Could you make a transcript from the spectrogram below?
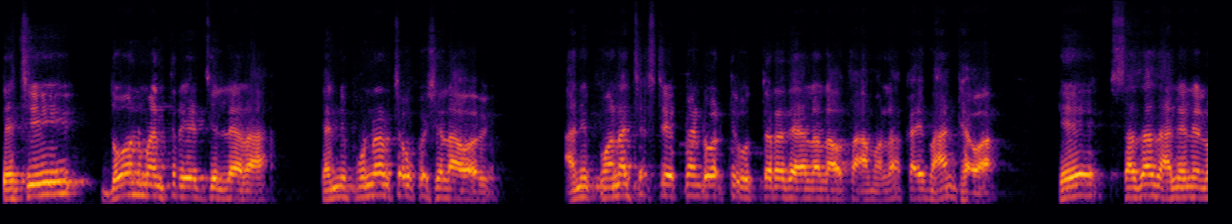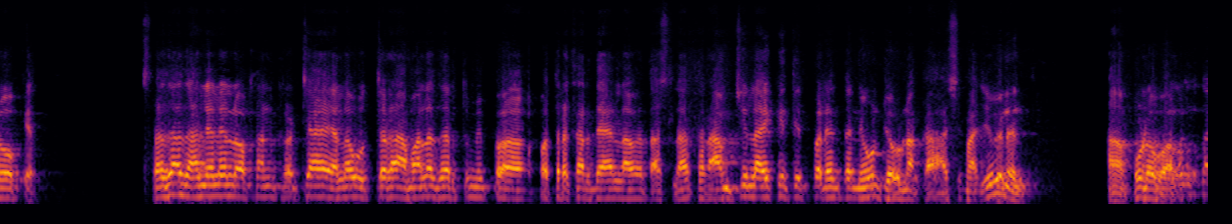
त्याची दोन मंत्री आहेत जिल्ह्याला. त्यांनी पुनर्चौकशी लावावी. आणि कोणाच्या स्टेटमेंटवरती उत्तर द्यायला लावता आम्हाला काही भान ठेवा. हे सजा झालेले लोक आहेत. सजा झालेल्या लोकांकडच्या याला उत्तर आम्हाला जर तुम्ही पत्रकार द्यायला लावत असला तर आमची लायकी तिथपर्यंत नेऊन ठेवू नका अशी माझी विनंती. हा पुढं बोला.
